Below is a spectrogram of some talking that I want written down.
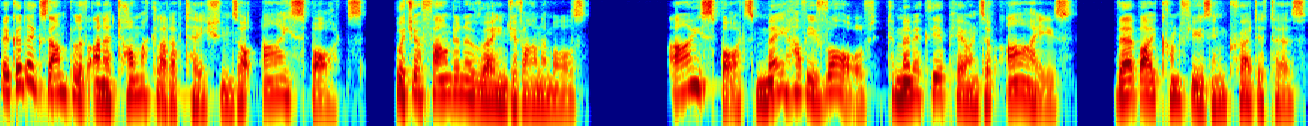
A good example of anatomical adaptations are eye spots, which are found in a range of animals. Eye spots may have evolved to mimic the appearance of eyes, thereby confusing predators.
